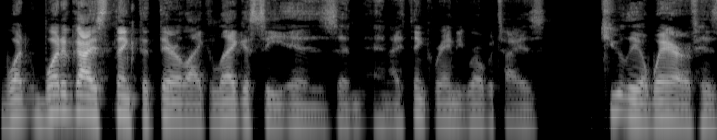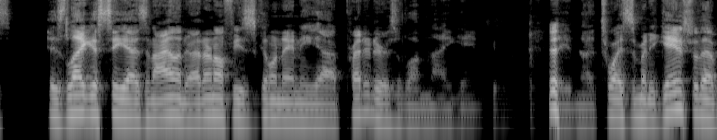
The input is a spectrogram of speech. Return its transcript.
what what do guys think that their like legacy is, and and I think Randy Robitaille is acutely aware of his his legacy as an Islander. I don't know if he's going to any uh, Predators alumni games, even played uh, twice as many games for them.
